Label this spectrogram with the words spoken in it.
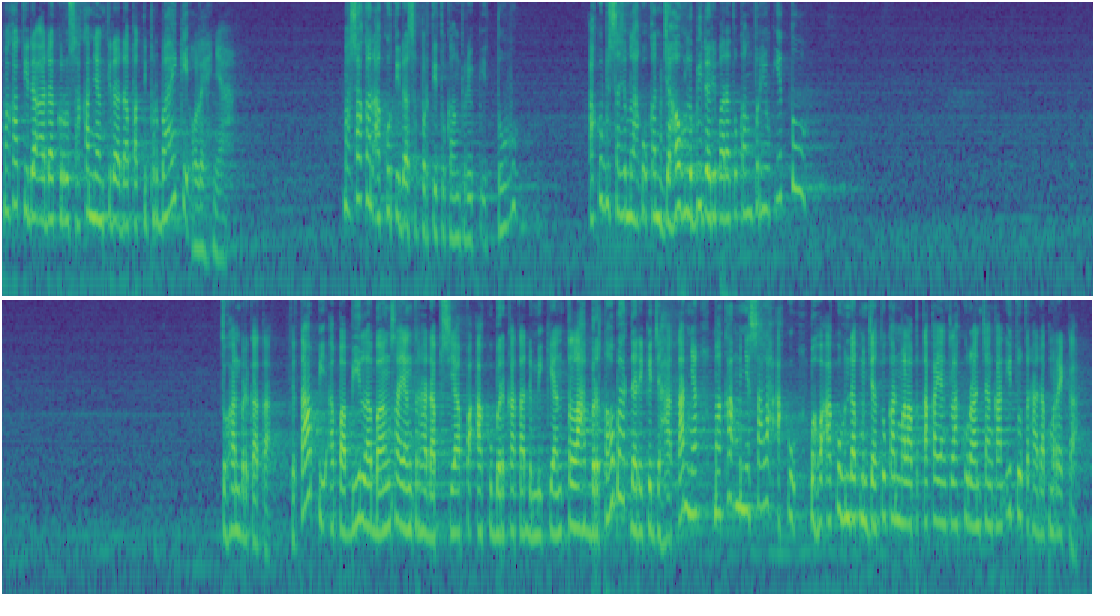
maka tidak ada kerusakan yang tidak dapat diperbaiki olehnya. Masakan aku tidak seperti tukang periuk itu? Aku bisa melakukan jauh lebih daripada tukang periuk itu. Tuhan berkata, "Tetapi apabila bangsa yang terhadap siapa aku berkata demikian telah bertobat dari kejahatannya, maka menyesalah aku bahwa aku hendak menjatuhkan malapetaka yang telah kurancangkan itu terhadap mereka."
